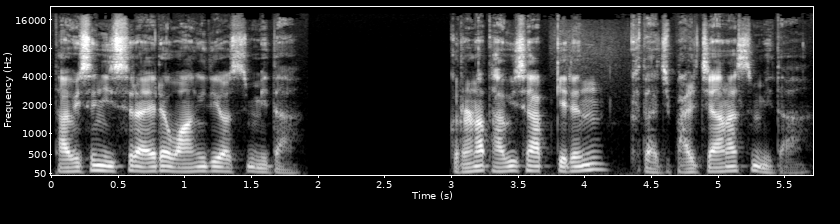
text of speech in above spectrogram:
다윗은 이스라엘의 왕이 되었습니다. 그러나 다윗의 앞길은 그다지 밝지 않았습니다.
